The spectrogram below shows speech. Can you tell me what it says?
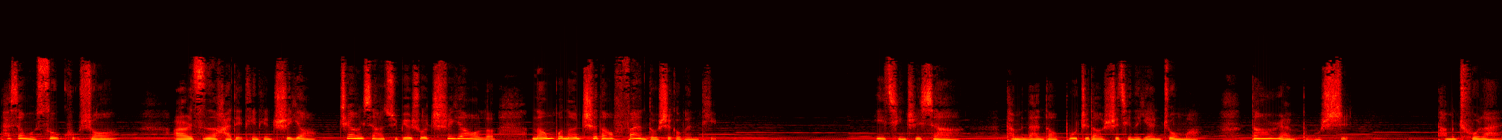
他向我诉苦说。儿子还得天天吃药，这样下去，别说吃药了，能不能吃到饭都是个问题。疫情之下，他们难道不知道事情的严重吗？当然不是，他们出来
